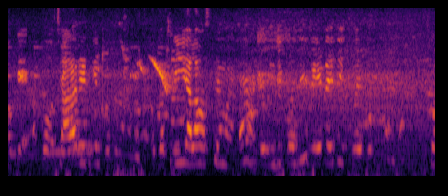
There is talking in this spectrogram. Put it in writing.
ఓకే అబ్బో చాలా రేట్కి వెళ్ళిపోతుంది అనమాట ఒక త్రీ అలా వస్తాయన్నమాట అంటే ఉంది రేట్ అయితే ఎక్కువ అయిపోతుంది సో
